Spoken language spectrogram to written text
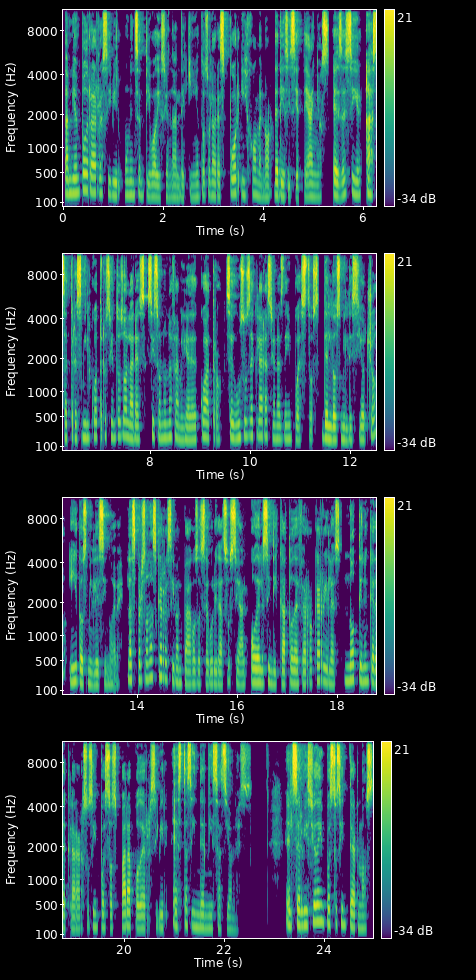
También podrá recibir un incentivo adicional de 500 dólares por hijo menor de 17 años, es decir, hasta 3.400 dólares si son una familia de cuatro, según sus declaraciones de impuestos del 2018 y 2019. Las personas que reciban pagos de seguridad social o del sindicato de ferrocarriles no tienen que declarar sus impuestos para poder recibir estas indemnizaciones. El Servicio de Impuestos Internos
